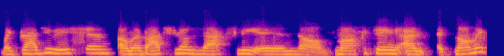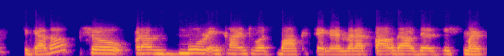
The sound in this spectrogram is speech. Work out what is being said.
my graduation, uh, my bachelor's is actually in uh, marketing and economics together. So, but I was more inclined towards marketing. And when I found out there's this, my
